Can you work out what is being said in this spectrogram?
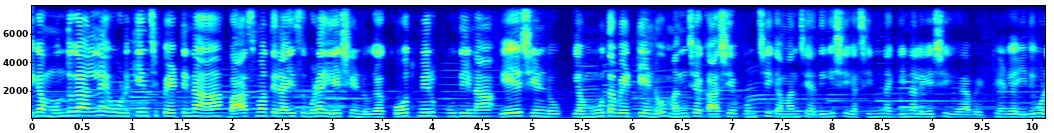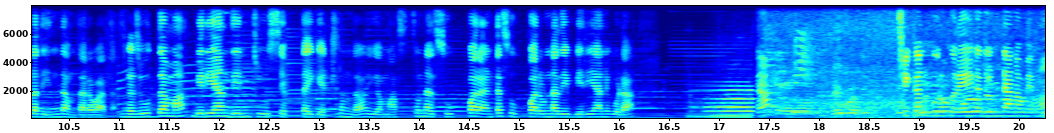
ఇక ముందుగానే ఉడికించి పెట్టిన బాస్మతి రైస్ కూడా వేసిండు. ఇక కొత్తిమీర పుదీనా వేసిండు. ఇక మూత పెట్టిండు. మంచిగా కాసేపు ఉంచి ఇక మంచిగా తీసి ఇక చిన్న గిన్నెలు వేసి ఇక పెట్టిండు. ఇక ఇది కూడా తిందాం తర్వాత. ఇక చూద్దామా? బిర్యానీ తిని చూసి చెప్తా. ఇక ఎట్లుందో? ఇక మస్తున్నది సూపర్ అంటే సూపర్ ఉన్నది బిర్యానీ కూడా. చికెన్ కురుకురే ఇక తింటానా మేము.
